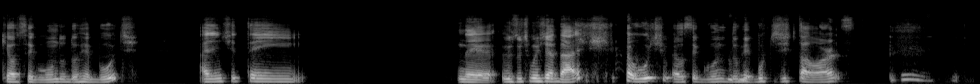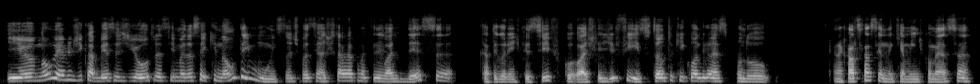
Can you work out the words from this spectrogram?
que é o segundo do reboot. A gente tem né, Os Últimos Jedi, é o último, é o segundo do reboot de Star Wars. E eu não lembro de cabeças de outras, assim, mas eu sei que não tem muitos. Então, tipo assim, acho que trabalhar com uma linguagem dessa categoria em específico, eu acho que é difícil. Tanto que quando, começa- quando naquela cena que a Mindy começa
